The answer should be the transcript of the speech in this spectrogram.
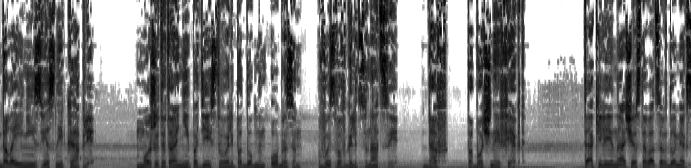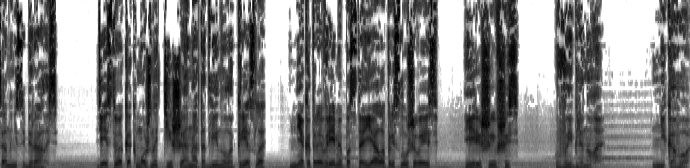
дала ей неизвестные капли. Может, это они подействовали подобным образом, вызвав галлюцинации, дав побочный эффект. Так или иначе, оставаться в доме Оксана не собиралась. Действуя как можно тише, она отодвинула кресло, некоторое время постояла, прислушиваясь, и, решившись, выглянула. Никого.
